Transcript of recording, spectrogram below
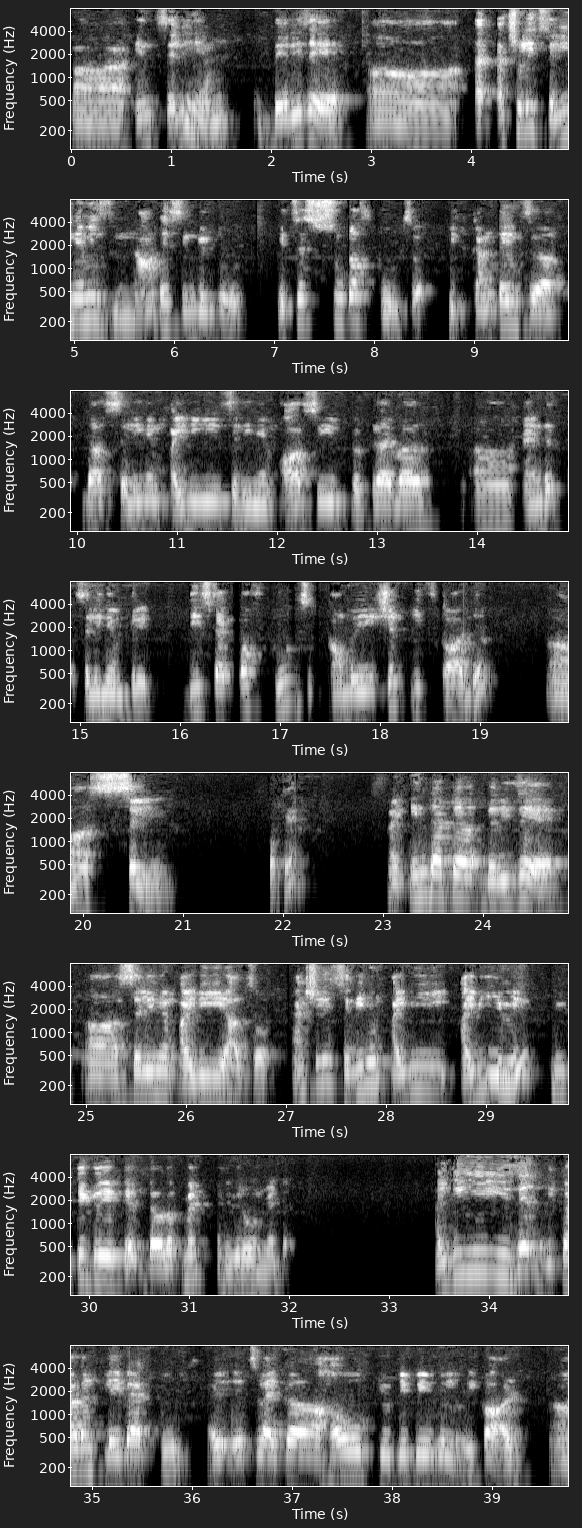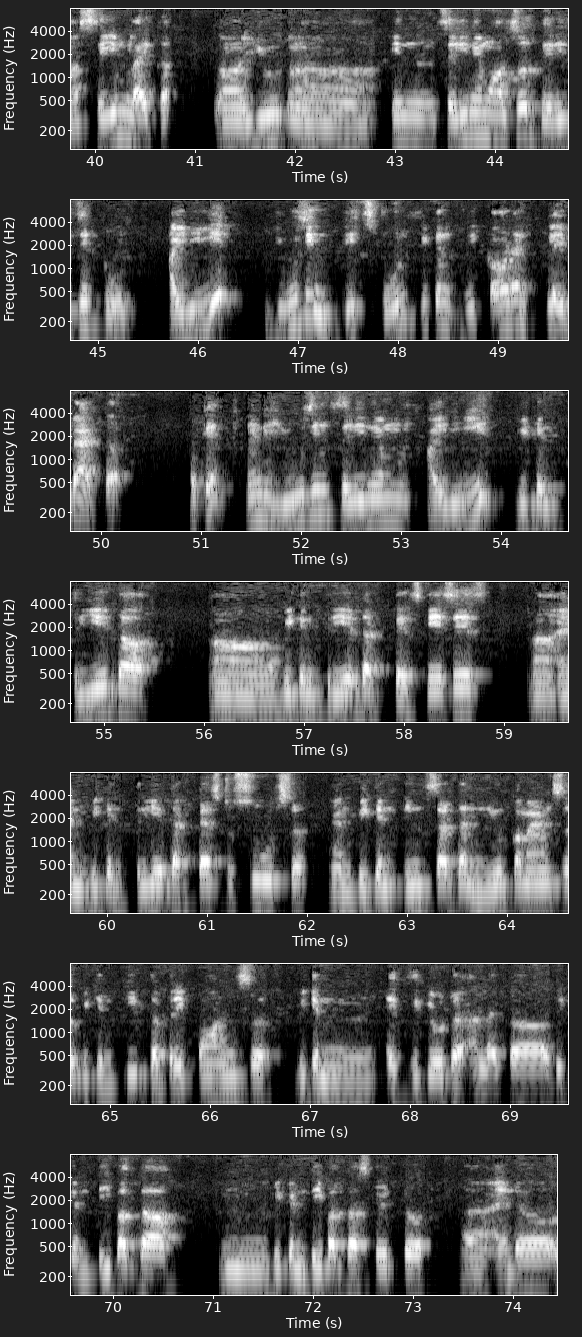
in Selenium there is a uh, actually selenium is not a single tool. It's a suite of tools. It contains uh, the selenium ide selenium rc webdriver uh, and selenium grid. These type of tools combination is called uh, selenium okay in that uh, there is a uh, selenium ide also actually selenium ide ide means integrated development environment IDE is a record and playback tool. It's like uh, how QTP will record, uh, same like uh, you uh, in Selenium also there is a tool. IDE using this tool we can record and playback the okay? And using Selenium IDE we can create the uh, we can create the test cases uh, and we can create the test suits and we can insert the new commands we can keep the breakpoints we can execute uh, like uh, we can debug the um, we can debug the script and uh,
